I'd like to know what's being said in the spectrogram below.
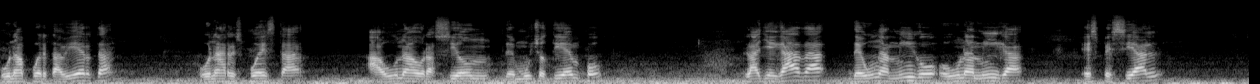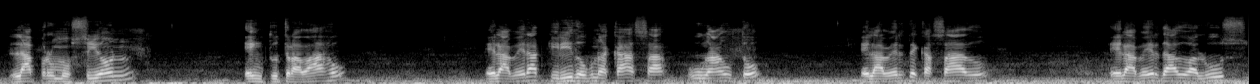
Una puerta abierta, una respuesta a una oración de mucho tiempo, la llegada de un amigo o una amiga especial, la promoción en tu trabajo, el haber adquirido una casa, un auto, el haberte casado, el haber dado a luz,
